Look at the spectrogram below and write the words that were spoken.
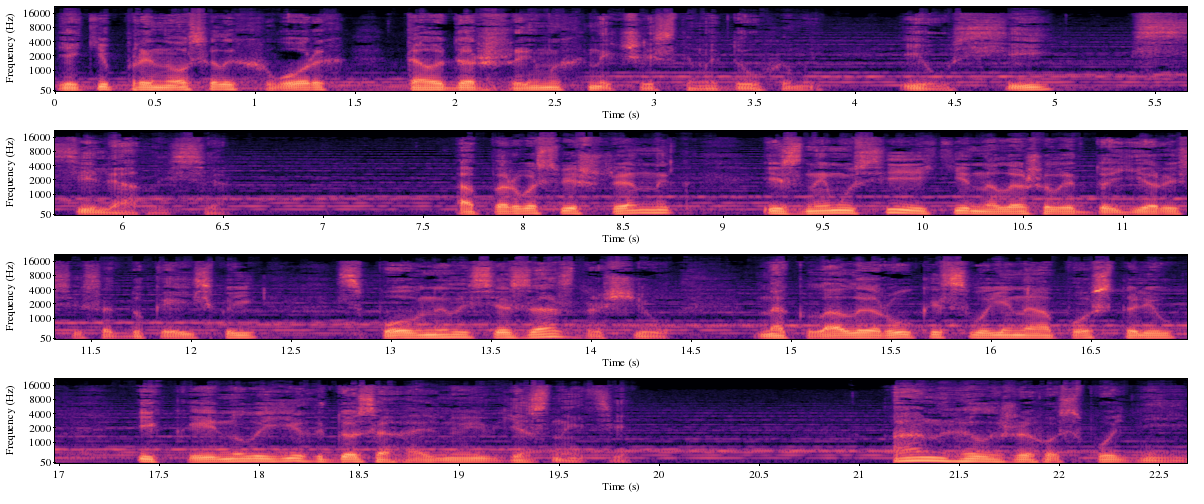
які приносили хворих та одержимих нечистими духами, і усі зцілялися. А первосвященник і з ним усі, які належали до Єресі Саддукейської, сповнилися заздрощів, наклали руки свої на апостолів і кинули їх до загальної в'язниці. Ангел же Господній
